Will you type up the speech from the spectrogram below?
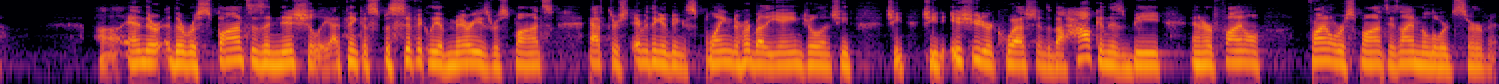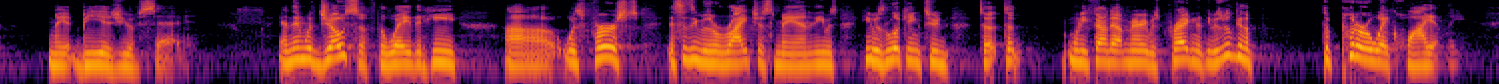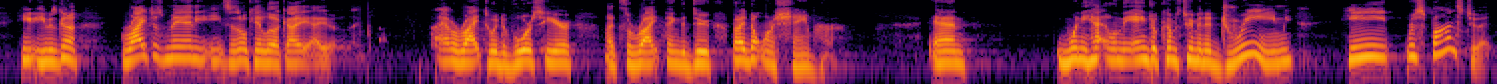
Uh, and their, their responses initially, I think specifically of Mary's response after everything had been explained to her by the angel and she'd, she'd, she'd issued her questions about how can this be, and her final final response is, I am the Lord's servant. May it be as you have said. And then with Joseph, the way that he uh, was first, it says he was a righteous man, and he was he was looking to, to, to when he found out Mary was pregnant, he was looking to, to put her away quietly. He, he was going to, righteous man, he, he, says, okay, look, I, I, I have a right to a divorce here. It's the right thing to do, but I don't want to shame her. And when, he ha- when the angel comes to him in a dream, he responds to it.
